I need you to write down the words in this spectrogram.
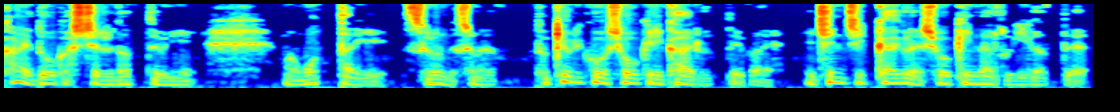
かなりどうかしてるなっていうふうに、まあ、思ったりするんですよね。時折こう正気に帰るっていうかね、一日一回ぐらい正気になる時があって、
